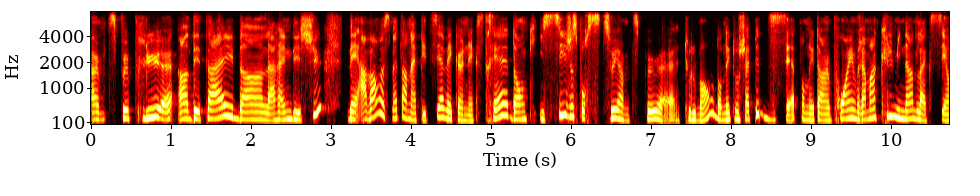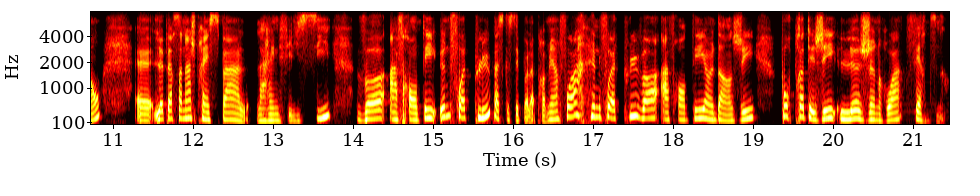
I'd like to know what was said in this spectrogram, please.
un petit peu plus euh, en détail dans La Reine déchue. Mais avant, on va se mettre en appétit avec un extrait. Donc, ici, juste pour situer un petit peu euh, tout le monde, on est au chapitre 17. On est à un point vraiment culminant de l'action. le personnage principal, la Reine Félicie, va affronter une fois de plus, parce que c'est pas la première fois, une fois de plus, va affronter un danger pour protéger le jeune roi Ferdinand.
